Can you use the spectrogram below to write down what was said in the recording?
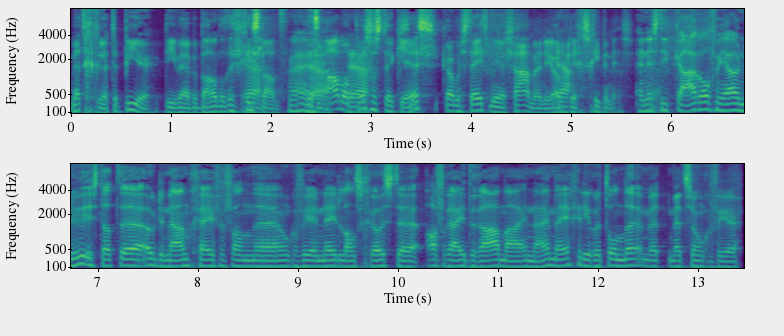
met Grutte Pier... die we hebben behandeld in Friesland. Ja, ja. Dat is allemaal Ja, puzzelstukjes. komen steeds meer samen nu ook Ja. in de geschiedenis. En is die Karel van jou nu, is dat eh, ook de naamgever van eh, ongeveer Nederlands grootste afrijdrama in Nijmegen? Die rotonde met, met zo ongeveer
